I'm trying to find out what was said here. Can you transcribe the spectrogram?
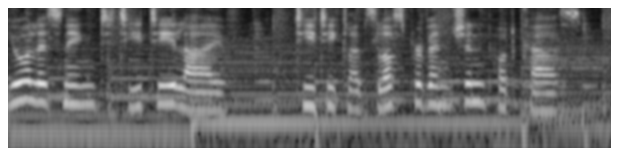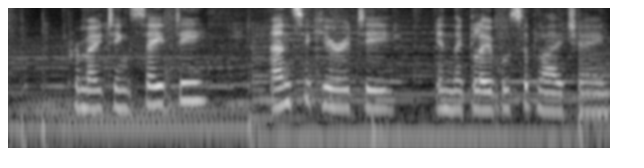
You're listening to TT Live, TT Club's loss prevention podcast, promoting safety and security in the global supply chain.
